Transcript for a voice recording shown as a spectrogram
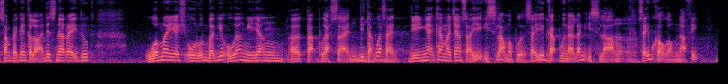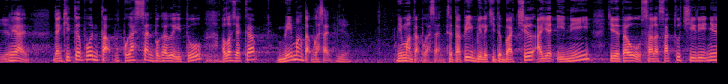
sampaikan kalau ada senarai itu wama yashurun bagi orang yang uh, tak perasan dia tak perasan. Dia ingatkan macam saya Islam apa? Saya kat pengenalan Islam uh-uh. saya bukan orang munafik yeah. kan? Dan kita pun tak perasan perkara itu Allah cakap memang tak perasan. Yeah memang tak perasan. Tetapi bila kita baca ayat ini kita tahu salah satu cirinya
